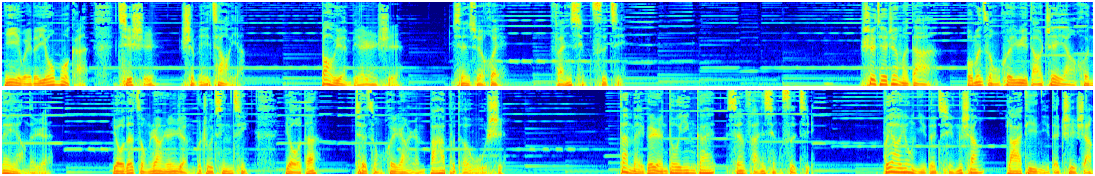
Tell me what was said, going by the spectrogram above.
你以为的幽默感，其实是没教养。抱怨别人时，先学会反省自己。世界这么大，我们总会遇到这样或那样的人，有的总让人忍不住亲近，有的却总会让人巴不得无视。但每个人都应该先反省自己，不要用你的情商拉低你的智商。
